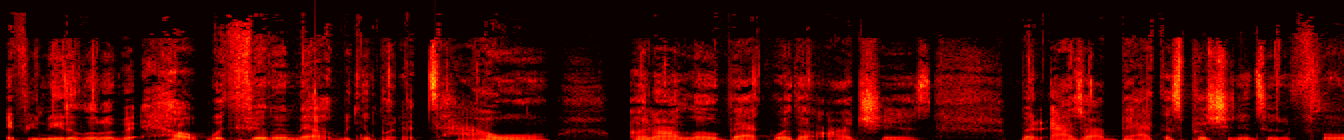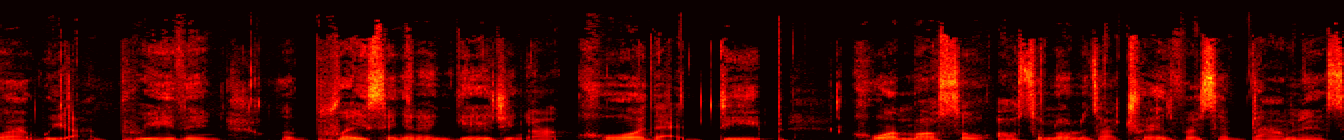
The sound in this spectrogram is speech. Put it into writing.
If you need a little bit help with feeling that, we can put a towel on our low back where the arch is. But as our back is pushing into the floor, we are breathing, we're bracing and engaging our core, that deep core muscle, also known as our transverse abdominis.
